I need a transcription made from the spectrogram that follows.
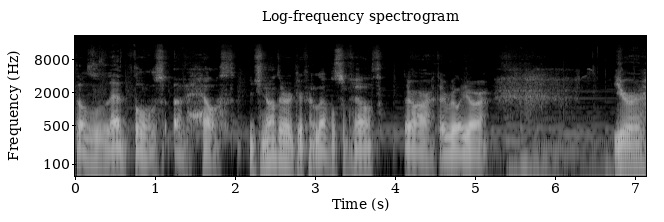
the levels of health. Did you know there are different levels of health? There are. There really are. You're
